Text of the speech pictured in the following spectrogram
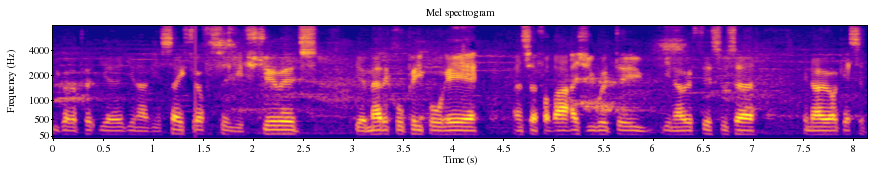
you've got to put your you know your safety officer, your stewards, your medical people here, and stuff like that, as you would do, you know, if this was a you know, I guess the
